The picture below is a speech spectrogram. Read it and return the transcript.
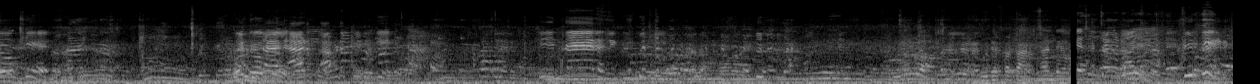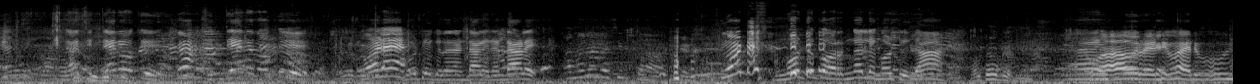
നോക്കിയേ. അവിടെ പിടിക്കേ. നേരെ ചിറ്റേനെ നോക്ക്. ചിറ്റേനെ നോക്ക്. മോളെ. ഇങ്ങോട്ട് വെക്കുന്ന രണ്ടാളെ രണ്ടാളെ. ഇങ്ങോട്ട്. ഇങ്ങോട്ട് ഉറങ്ങല്ലേ ഇങ്ങോട്ട്. ഇതാ. റെഡി പോയി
